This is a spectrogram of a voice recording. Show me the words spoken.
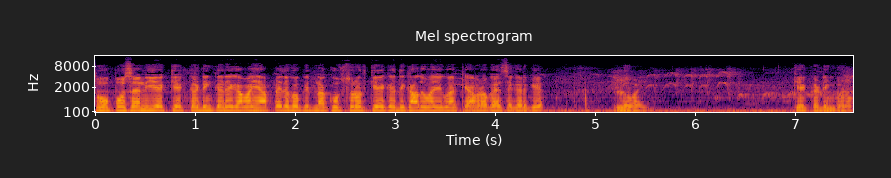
तो पोषण ये केक कटिंग करेगा भाई। यहाँ पे देखो कितना खूबसूरत केक है दिखा दो भाई एक बार कैमरा को ऐसे करके। लो भाई। केक कटिंग करो।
